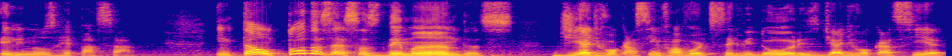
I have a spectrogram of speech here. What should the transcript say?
ele nos repassar. Então, todas essas demandas de advocacia em favor de servidores, de advocacia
